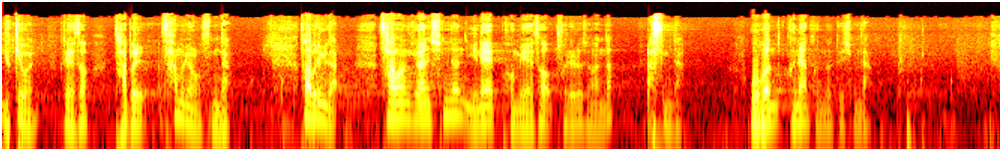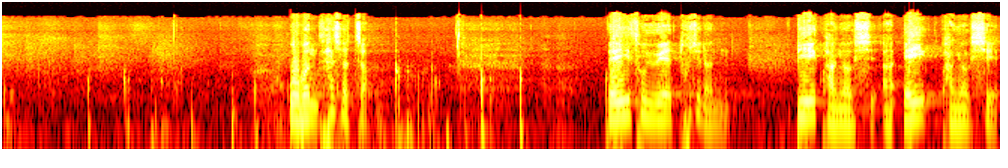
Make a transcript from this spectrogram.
6개월. 그래서 답을 3으로 해놓습니다. 4번입니다. 상환기간 10년 이내 범위에서 조례로 정한다? 맞습니다. 5번 그냥 건너뛰십니다. 5번 사셨죠? A 소유의 토지는 B 광역시, 아, A 광역시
